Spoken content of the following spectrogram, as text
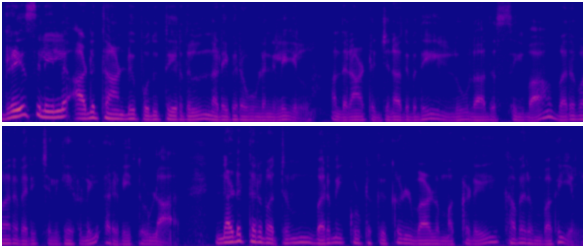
பிரேசிலில் அடுத்த ஆண்டு பொதுத் தேர்தல் நடைபெறவுள்ள நிலையில் அந்த நாட்டு ஜனாதிபதி லூலா த சில்வா வருமான வரி சலுகைகளை அறிவித்துள்ளார். நடுத்தர மற்றும் வறுமை கூட்டுக்கு கீழ் வாழும் மக்களை கவரும் வகையில்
